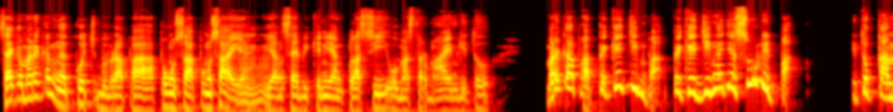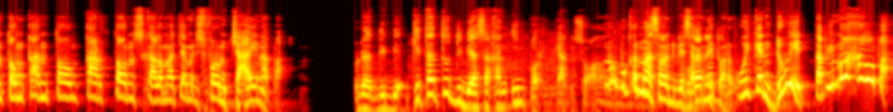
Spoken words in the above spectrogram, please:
Saya kemarin kan nge-coach beberapa pengusaha-pengusaha ya, Mhm. yang saya bikin yang kelas CEO mastermind gitu. Mereka apa? Packaging, Pak. Packaging aja sulit, Pak. Itu kantong-kantong, karton segala macam is from China, Pak. Udah dibi kita tuh dibiasakan impor kan soalnya. No, bukan masalah dibiasakan Bukan itu. impor. We can do it, tapi mahal, Pak.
